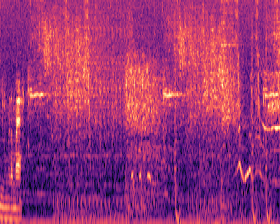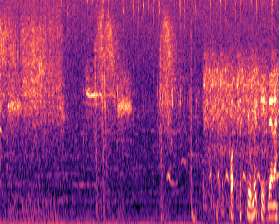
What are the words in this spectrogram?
ยิงมันทำไมกดสกิลไม่ติดเลยนะ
